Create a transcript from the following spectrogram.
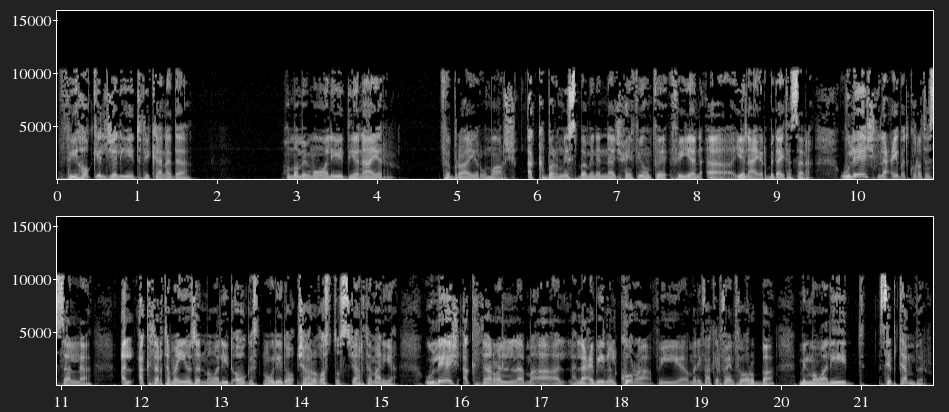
في هوكي الجليد في كندا هم من مواليد يناير؟ فبراير ومارش أكبر نسبة من الناجحين فيهم في في آه، يناير بداية السنة وليش لعيبة كرة السلة الأكثر تميزا مواليد أوغست مواليد شهر أغسطس شهر ثمانية وليش أكثر اللاعبين الكرة في ماني فاكر فين في أوروبا من مواليد سبتمبر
